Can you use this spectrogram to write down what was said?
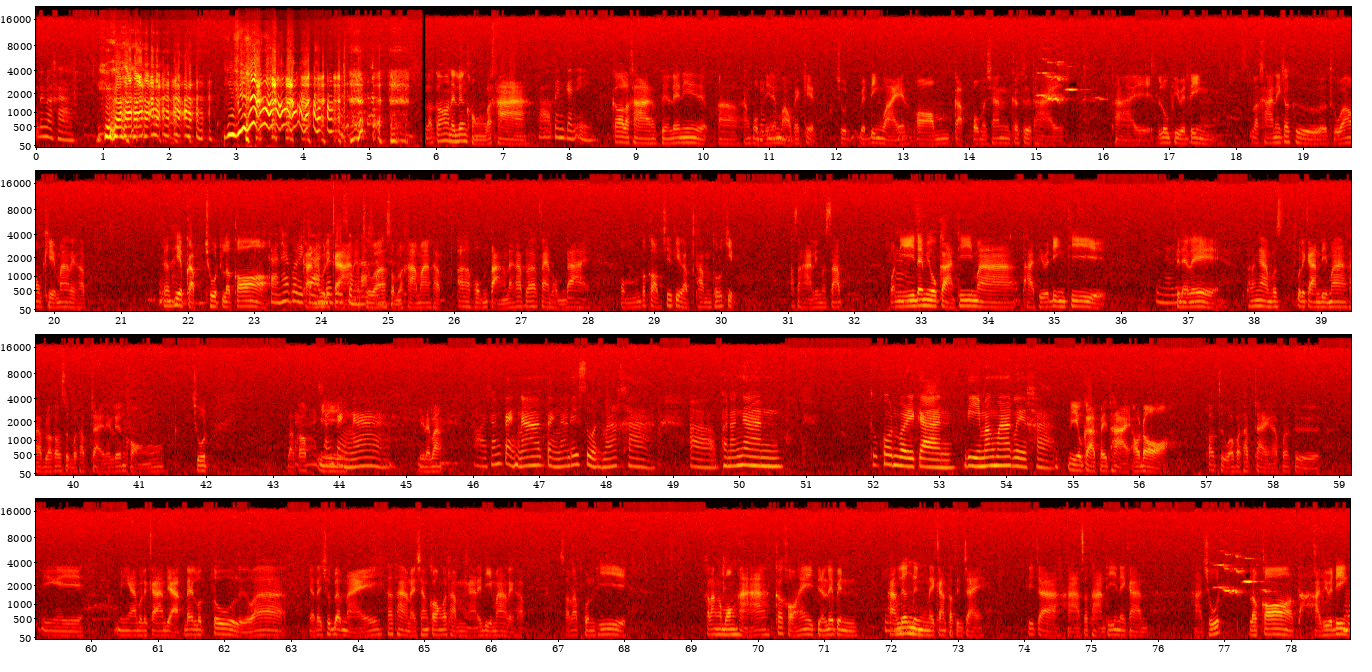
เรื่องราคา แล้วก็ในเรื่องของราคา ก็เป็นกันเอง ก็ราคาฟินาเล่นี่อ่าทางผมนี่เนี่ยเหมาแพ็กเกจชุดเวดดิ้งไว้พร้อมกับโปรโมชั่นก็คือถ่ายถ่ายรูปพรีเวดดิ้งราคานี่ก็คือถือว่าโอเคมากเลยครับ ถ้าเทียบกับชุดแล้วก็การให้บริการการให้บริการก็คือสมเนี่ยราถือว่าคาสมราคามากครับอ่าผมต่างนะครับ แล้วแฟนผมได้ ผมประกอบอาชีพเกี่ยวกับทำธุรกิจอสังหาริมทรัพย์ วันนี้ได้มีโอกาสที่มาถ่ายพรีเวดดิ้งที่ฟินาเล่พนักงานบริการดีมากครับ แล้วก็รู้สึกประทับใจในเรื่องของชุด แล้วก็มีช่างแต่งหน้า มีอะไรบ้างอ่าช่างแต่งหน้าแต่งหน้าได้สวยมากค่ะอ่าพนักงานทุกคนบริการดีมาก ๆ เลยค่ะ มีโอกาสไปถ่ายเอาดอ ก็ถือว่าประทับใจครับก็คือมีมีงานบริการอยากได้รถตู้หรือว่าอยากได้ชุดแบบไหน ถ้าทางไหนช่างกล้องก็ทำงานได้ดีมากเลยครับสำหรับคนที่กำลังมองหาก็ขอให้ฟินาเล่เป็นทางเรื่องหนึ่งในการตัดสินใจ ที่จะหาสถานที่ในการหาชุด แล้วก็ถ่ายพรีเวดดิ้ง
